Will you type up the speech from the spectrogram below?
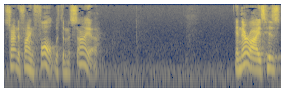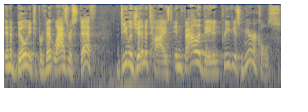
starting to find fault with the Messiah. In their eyes, his inability to prevent Lazarus' death delegitimatized, invalidated previous miracles.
